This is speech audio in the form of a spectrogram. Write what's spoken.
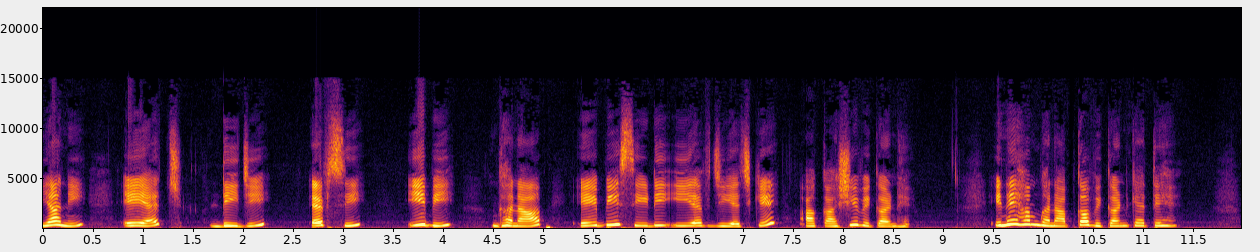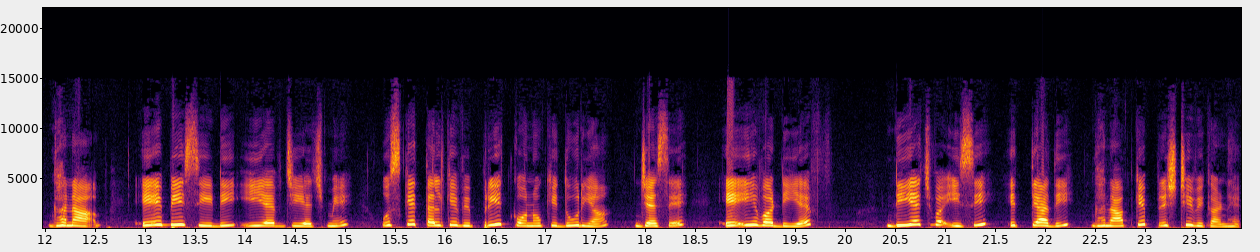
यानी A H D G F C E B घनाभ A B C D E F G H के आकाशीय विकर्ण हैं। इन्हें हम घनाभ का विकर्ण कहते हैं। घनाभ A B C D E F G H में उसके तल के विपरीत कोनों की दूरियाँ जैसे ए ई व डी एफ़ डी एच व ई सी इत्यादि घनाभ के पृष्ठी विकर्ण हैं।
